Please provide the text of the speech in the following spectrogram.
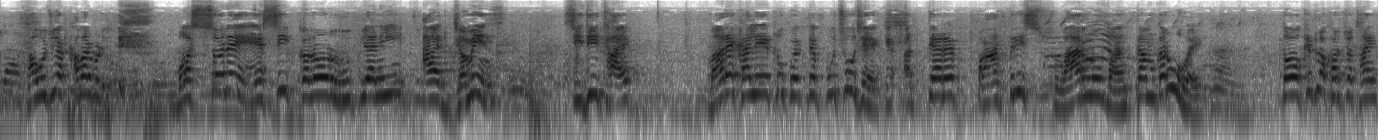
થવું જોઈએ ખબર પડ્યું બસો ને એસી કરોડ રૂપિયાની આ જમીન સીધી થાય. મારે ખાલી એટલું કોઈકને પૂછવું છે કે અત્યારે પાંત્રીસ વારનું બાંધકામ કરવું હોય, તો કેટલો ખર્ચો થાય?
